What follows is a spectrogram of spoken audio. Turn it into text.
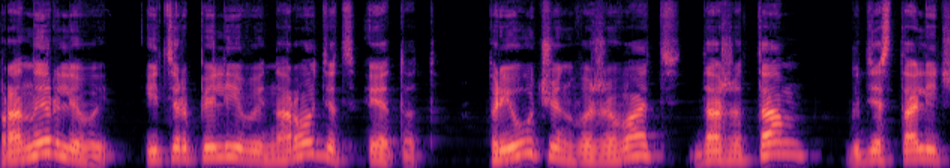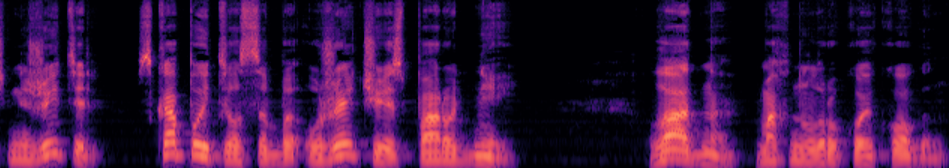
Пронырливый и терпеливый народец этот приучен выживать даже там, где столичный житель скопытился бы уже через пару дней. Ладно, махнул рукой Коган.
